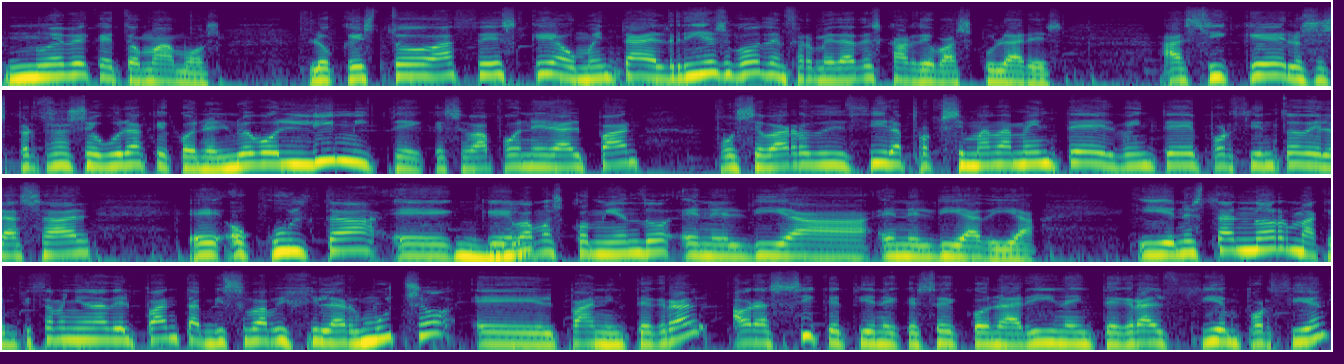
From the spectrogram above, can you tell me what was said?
9 que tomamos. Lo que esto hace es que aumenta el riesgo de enfermedades cardiovasculares. Así que los expertos aseguran que con el nuevo límite que se va a poner al pan, pues se va a reducir aproximadamente el 20% de la sal eh, oculta eh, que vamos comiendo en el, día, en el día a día. Y en esta norma que empieza mañana del pan también se va a vigilar mucho el pan integral. Ahora sí que tiene que ser con harina integral 100%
